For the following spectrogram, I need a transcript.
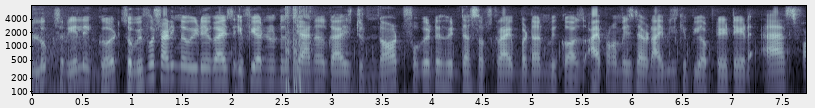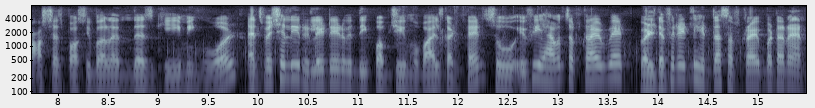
looks really good. So before starting the video guys if you are new to the channel guys do not forget to hit the subscribe button because i promise that I will keep you updated as fast as possible in this gaming world and especially related with the PUBG mobile content. So if you haven't subscribed yet, well definitely hit the subscribe button and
